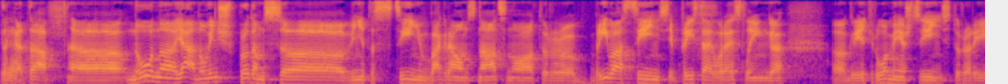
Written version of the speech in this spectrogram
Tā kā tā. Uh, nu, un, jā, nu viņš, protams, uh, viņa tas cīņu backgrounds nāca no tur brīvās cīņas, ja freestyle wrestlinga. Uh, grieķu romiešu cīņas. Tur arī,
